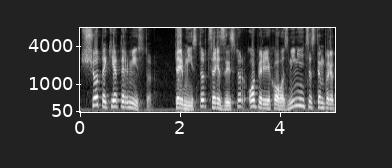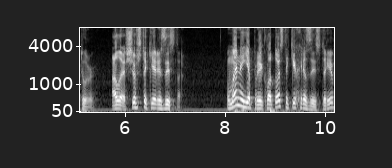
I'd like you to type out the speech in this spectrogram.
Що таке термістор? Термістор це резистор, опір якого змінюється з температурою. Але що ж таке резистор? У мене є приклад ось таких резисторів.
